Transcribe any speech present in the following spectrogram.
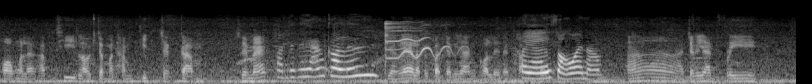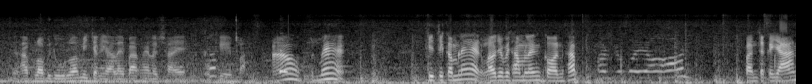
พร้อมกันแล้วครับ ที่เราจะมาทำกิจกรรมใช่ไหมปั่นจักรยานก่อนเลยอย่างแรกเราไปปั่นจักรยานก่อนเลยนะครับปั่นจักรยานสองว่ายน้อ่าจักรยานฟรีนะครับเราไปดูว่ามีจักรยานอะไรบ้างให้เราใช้โอเคปะอ้าวคุณแม่ กิจกรรมแรกเราจะไปทำอะไรกันก่อนครับำปั่นจักรยานปั่นจักรยาน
